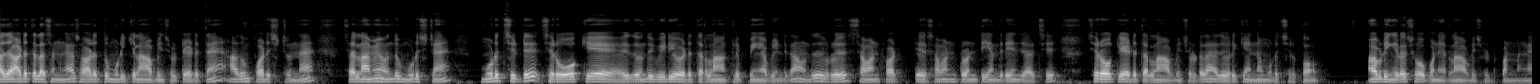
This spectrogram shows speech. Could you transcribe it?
அது அடுத்த லெசனுங்க ஸோ அடுத்து முடிக்கலாம் அப்படின்னு சொல்லிட்டு எடுத்தேன். அதுவும் படிச்சுட்டு இருந்தேன். ஸோ எல்லாமே வந்து முடிச்சிட்டேன். முடிச்சுட்டு சரி ஓகே இது வந்து வீடியோ எடுத்துடலாம் கிளிப்பிங் அப்படின்ட்டு தான் வந்து ஒரு செவன் ஃபார்ட்டி செவன் டுவெண்ட்டி அந்த ரேஞ்ச் ஆச்சு. சரி ஓகே எடுத்துடலாம் அப்படின்னு சொல்லிட்டு தான் இது வரைக்கும் என்ன முடிச்சிருக்கோம். அப்படிங்கிறத ஷோ பண்ணிடலாம் அப்படின்னு சொல்லிட்டு பண்ணுங்க.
